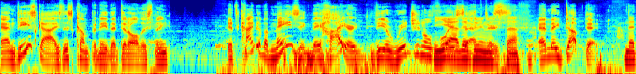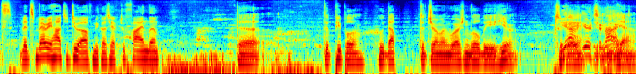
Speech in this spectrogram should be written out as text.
And these guys, this company that did all this thing, it's kind of amazing. They hired the original voice Yeah, they're actors doing this stuff. and they dubbed it. That's that's very hard to do often because you have to find them. The the people who dubbed the German version will be here today. Yeah, here tonight. Yeah,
